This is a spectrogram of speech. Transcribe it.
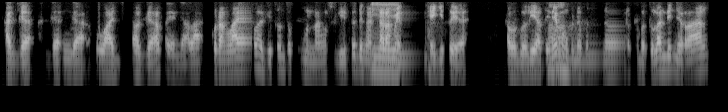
agak agak nggak waj agak apa ya nggak la- kurang layak lah gitu untuk menang segitu dengan cara iya. main kayak gitu ya Kalau gue lihat ini Heeh. emang bener-bener kebetulan dia nyerang,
